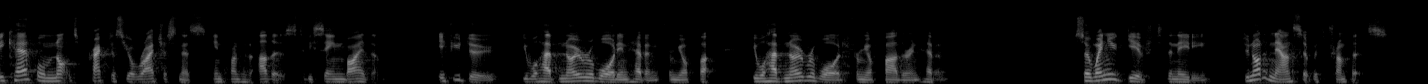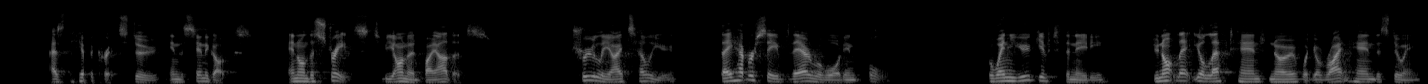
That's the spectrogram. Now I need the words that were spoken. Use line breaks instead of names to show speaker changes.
Be careful not to practice your righteousness in front of others to be seen by them. If you do, you will have no reward in heaven from your fa- you will have no reward from your Father in heaven. So when you give to the needy, do not announce it with trumpets, as the hypocrites do in the synagogues and on the streets to be honored by others. Truly, I tell you, they have received their reward in full. But when you give to the needy, do not let your left hand know what your right hand is doing,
